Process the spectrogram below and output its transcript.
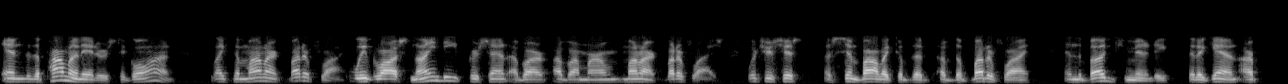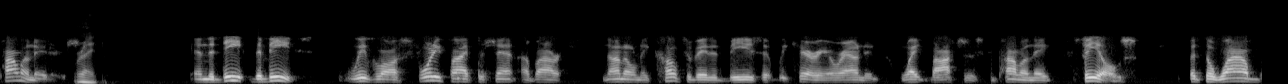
And, and, and the pollinators to go on like the monarch butterfly. We've lost 90% of our of our monarch butterflies, which is just a symbolic of the of the butterfly and the bug community that again are pollinators. Right. And the de- the bees, we've lost 45% of our not only cultivated bees that we carry around in white boxes to pollinate fields, but the wild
